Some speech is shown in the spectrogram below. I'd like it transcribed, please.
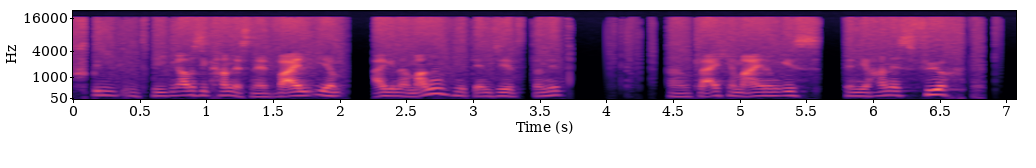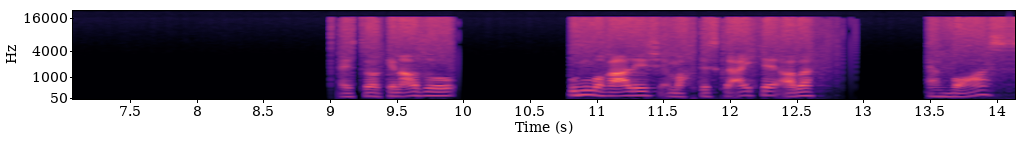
spinnt Intrigen. Aber sie kann es nicht, weil ihr eigener Mann, mit dem sie jetzt da nicht äh, gleicher Meinung ist, den Johannes fürchtet. Er ist dort genauso unmoralisch, er macht das Gleiche, aber er weiß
